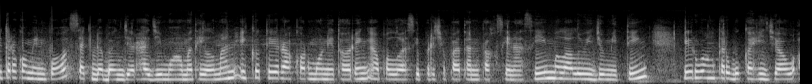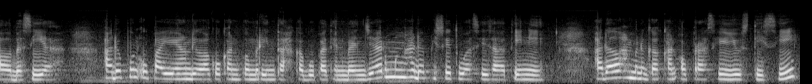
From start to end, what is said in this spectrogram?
Mitra Kominfo, Sekda Banjar Haji Muhammad Hilman ikuti rakor monitoring evaluasi percepatan vaksinasi melalui Zoom meeting di ruang terbuka hijau Albasia. Adapun upaya yang dilakukan pemerintah Kabupaten Banjar menghadapi situasi saat ini adalah menegakkan operasi justisi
